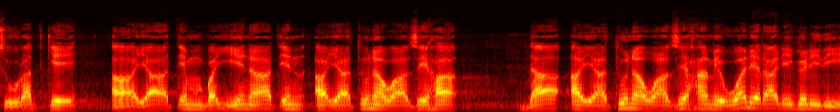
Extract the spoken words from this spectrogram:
صورت کې آیات بینات آیاتونه واضحه دا آیاتونه واضحه می ولې را لیګلی دی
